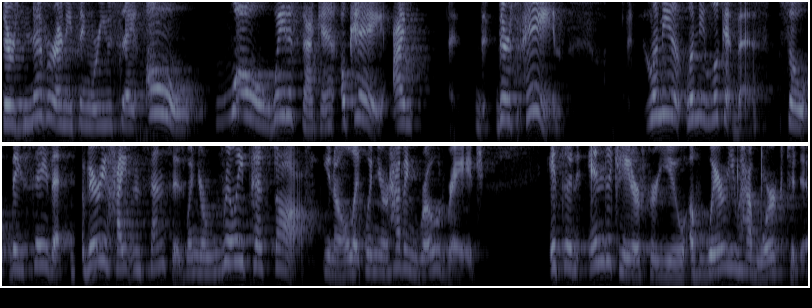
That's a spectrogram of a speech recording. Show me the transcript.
there's never anything where you say, "Oh, whoa, wait a second. Okay, I'm th- there's pain. Let me let me look at this." So they say that very heightened senses when you're really pissed off, you know, like when you're having road rage, it's an indicator for you of where you have work to do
